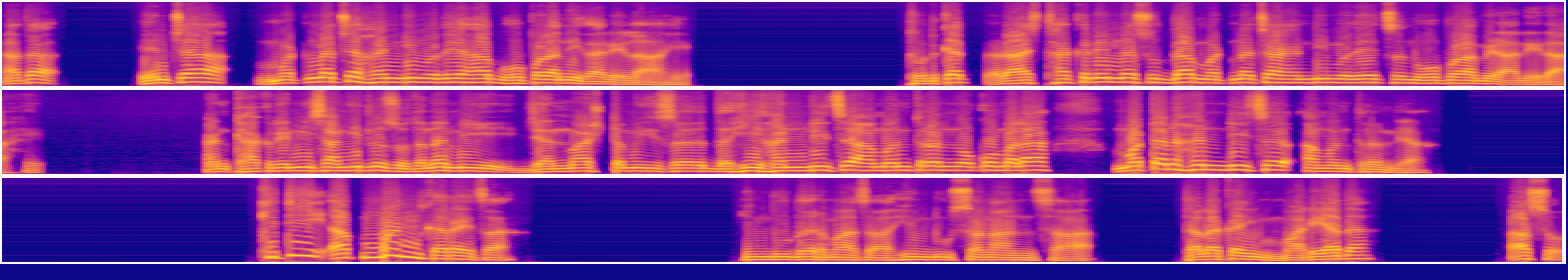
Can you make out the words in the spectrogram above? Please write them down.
आता यांच्या मटणाच्या हंडीमध्ये हा भोपळा निघालेला आहे. थोडक्यात राज ठाकरेंना सुद्धा मटणाच्या हंडीमध्येच भोपळा मिळालेला आहे. आणि ठाकरेंनी सांगितलंच होतं ना मी जन्माष्टमीचं दही हंडीचं आमंत्रण नको मला मटन हंडीचं आमंत्रण द्या. किती अपमान करायचा. हिंदू धर्माचा हिंदू सणांचा त्याला काही मर्यादा? असो.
